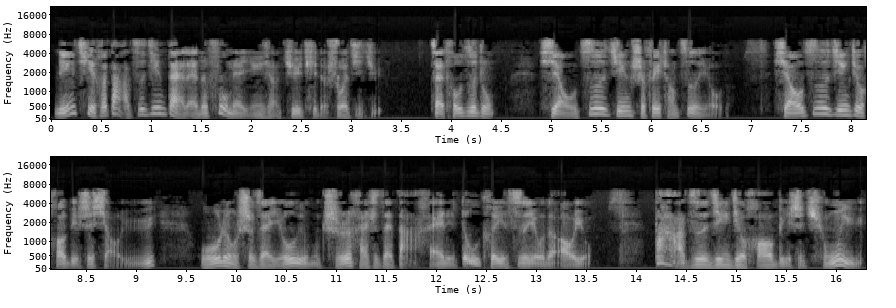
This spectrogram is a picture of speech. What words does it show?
名气和大资金带来的负面影响具体的说几句。在投资中，小资金是非常自由的，小资金就好比是小鱼，无论是在游泳池还是在大海里都可以自由的遨游。大资金就好比是穷鱼，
